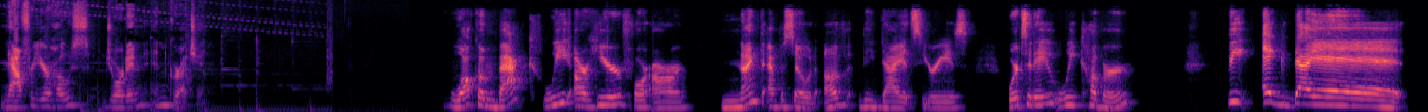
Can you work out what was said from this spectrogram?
Now for your hosts, Jordan and Gretchen. Welcome back. We are here for our ninth episode of the diet series, where today we cover the egg diet.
